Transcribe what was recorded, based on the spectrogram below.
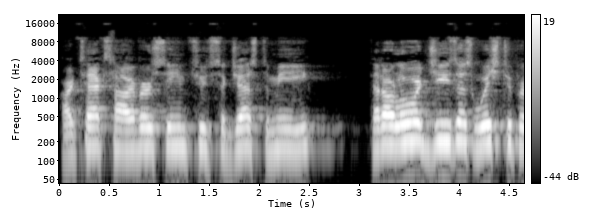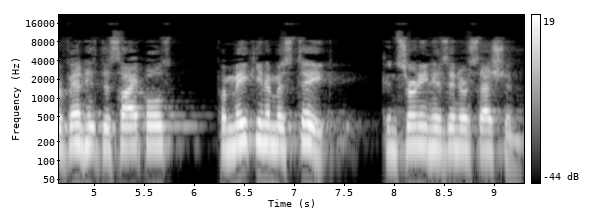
Our text, however, seems to suggest to me that our Lord Jesus wished to prevent his disciples from making a mistake concerning his intercession.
